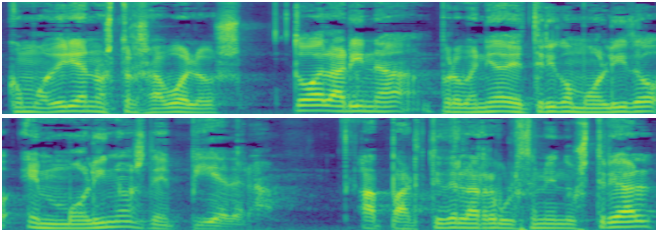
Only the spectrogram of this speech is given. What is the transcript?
como dirían nuestros abuelos, toda la harina provenía de trigo molido en molinos de piedra. A partir de la revolución industrial,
